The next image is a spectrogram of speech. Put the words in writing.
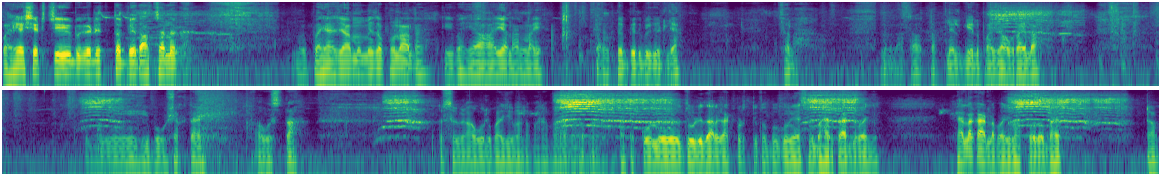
भैया शेटची बिघडीत तब्येत अचानक. मग भैयाच्या मम्मीचा फोन आला की भैया येणार नाही कारण तब्येत बिघडल्या. चला मग आता आपल्याला गेलं पाहिजे आवरायला. आणि ही बघू शकताय अवस्था. आता सगळं आवरलं पाहिजे मला बरं बरं बरं बरं. आता कोण जोडीदार गाठ पडतो का बघून याचं बाहेर काढलं पाहिजे. ह्याला काढला पाहिजे महत्वाचं बाहेर. टाप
